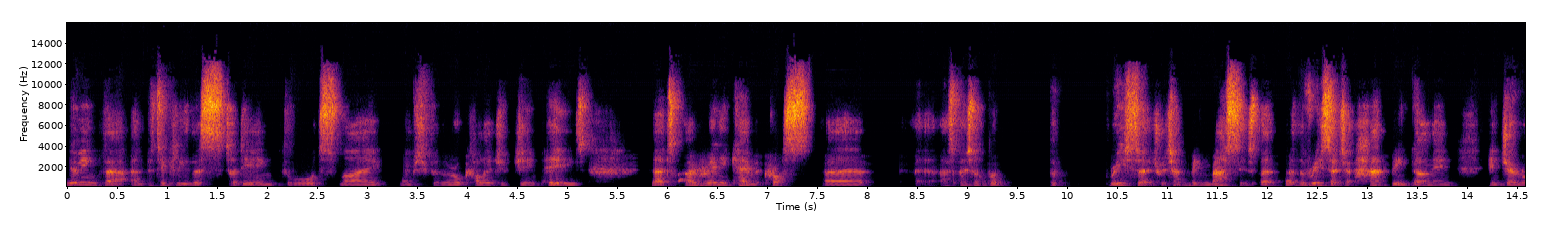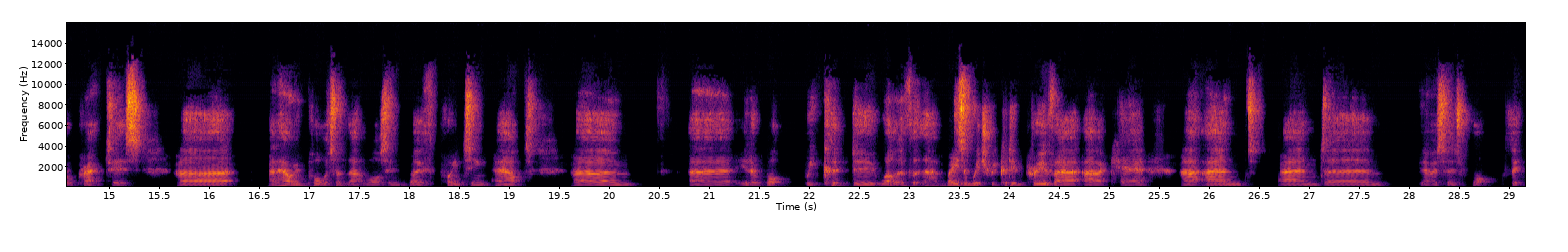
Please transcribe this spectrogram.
doing that, and particularly the studying towards my membership of the Royal College of GPs, that I really came across, uh, I suppose, the, the, research, which hadn't been masses, but, but the research that had been done in, in general practice, uh, and how important that was in both pointing out um, uh, you know what we could do well the ways in which we could improve our, our care uh, and and um, you know, it says what the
